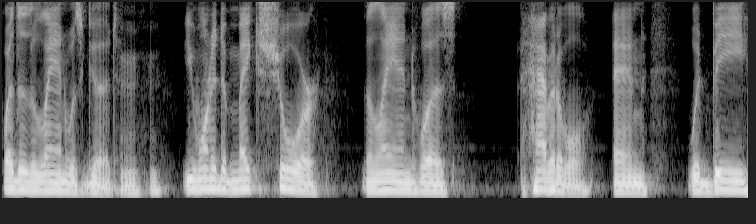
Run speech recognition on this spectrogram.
whether the land was good. Mm-hmm. You wanted to make sure the land was habitable and would be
